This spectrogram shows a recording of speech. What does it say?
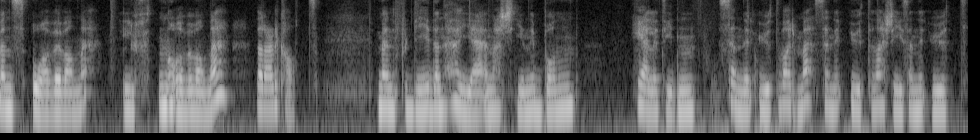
Mens over vannet luften over vannet, der er det kaldt. Men fordi den høye energien i bånn hele tiden sender ut varme, sender ut energi, sender ut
